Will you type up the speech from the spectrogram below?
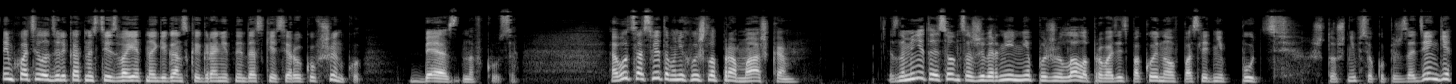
Им хватило деликатности изваять на гигантской гранитной доске серую кувшинку. Бездна вкуса. А вот со светом у них вышла промашка. Знаменитое солнце Живерни не пожелало проводить покойного в последний путь. Что ж, не все купишь за деньги.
